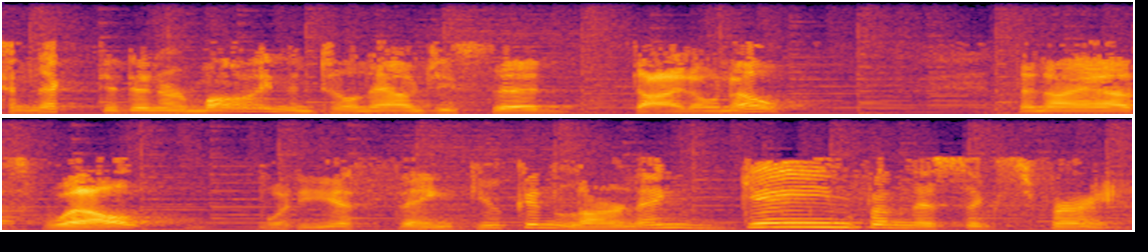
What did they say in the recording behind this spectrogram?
connected in her mind until now. And she said, I don't know. Then I asked, Well, what do you think you can learn and gain from this experience?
